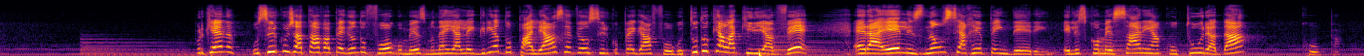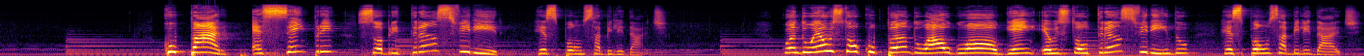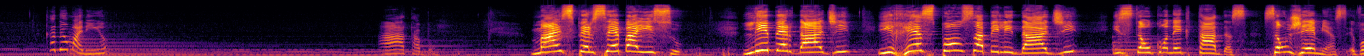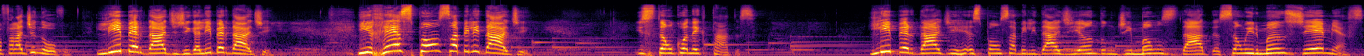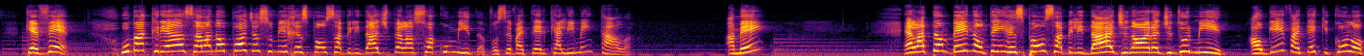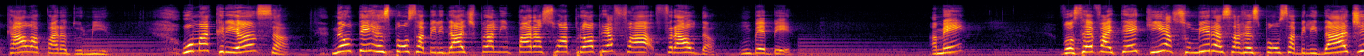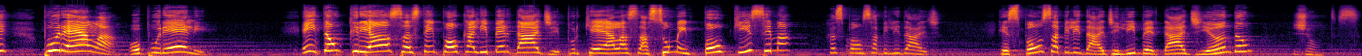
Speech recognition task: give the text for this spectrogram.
Porque o circo já estava pegando fogo mesmo, né? E a alegria do palhaço é ver o circo pegar fogo. Tudo que ela queria ver era eles não se arrependerem, eles começarem a cultura da culpa. Culpar é sempre sobre transferir responsabilidade. Quando eu estou culpando algo ou alguém, eu estou transferindo responsabilidade. Cadê o Marinho? Ah, tá bom. Mas perceba isso: liberdade e responsabilidade estão conectadas, são gêmeas. Eu vou falar de novo. Liberdade, diga liberdade. E responsabilidade estão conectadas. Liberdade e responsabilidade andam de mãos dadas, são irmãs gêmeas. Quer ver? Uma criança, ela não pode assumir responsabilidade pela sua comida, você vai ter que alimentá-la. Amém? Ela também não tem responsabilidade na hora de dormir. Alguém vai ter que colocá-la para dormir. Uma criança não tem responsabilidade para limpar a sua própria fralda, um bebê. Amém? Você vai ter que assumir essa responsabilidade por ela ou por ele. Então, crianças têm pouca liberdade, porque elas assumem pouquíssima responsabilidade. Responsabilidade e liberdade andam juntos.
